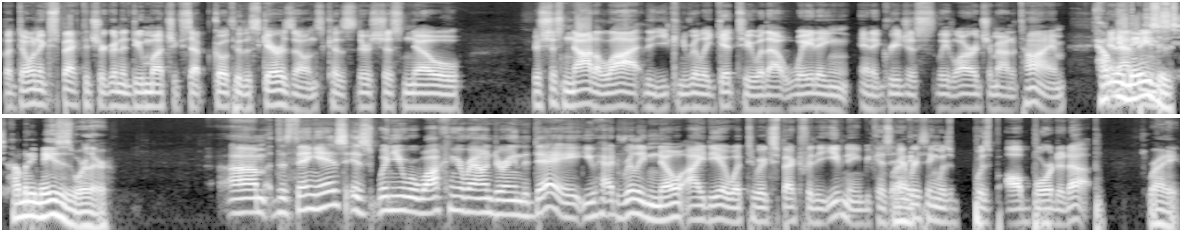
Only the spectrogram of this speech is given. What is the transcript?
But don't expect that you're going to do much except go through the scare zones because there's just no, there's just not a lot that you can really get to without waiting an egregiously large amount of time. How And many that being mazes? How many mazes were there? Um, the thing is, is when you were walking around during the day, you had really no idea what to expect for the evening because Right. everything was was all boarded up. Right.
